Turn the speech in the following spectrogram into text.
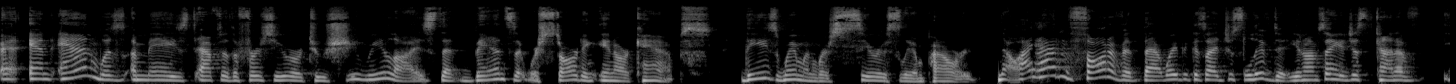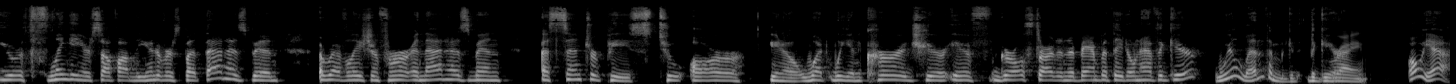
and, and Anne was amazed after the first year or two. She realized that bands that were starting in our camps, these women were seriously empowered. Now, I hadn't thought of it that way because I just lived it. You know what I'm saying? It just kind of, you're flinging yourself on the universe. But that has been a revelation for her. And that has been a centerpiece to our, you know, what we encourage here. If girls start in a band, but they don't have the gear, we'll lend them the gear. Right. Oh, yeah.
